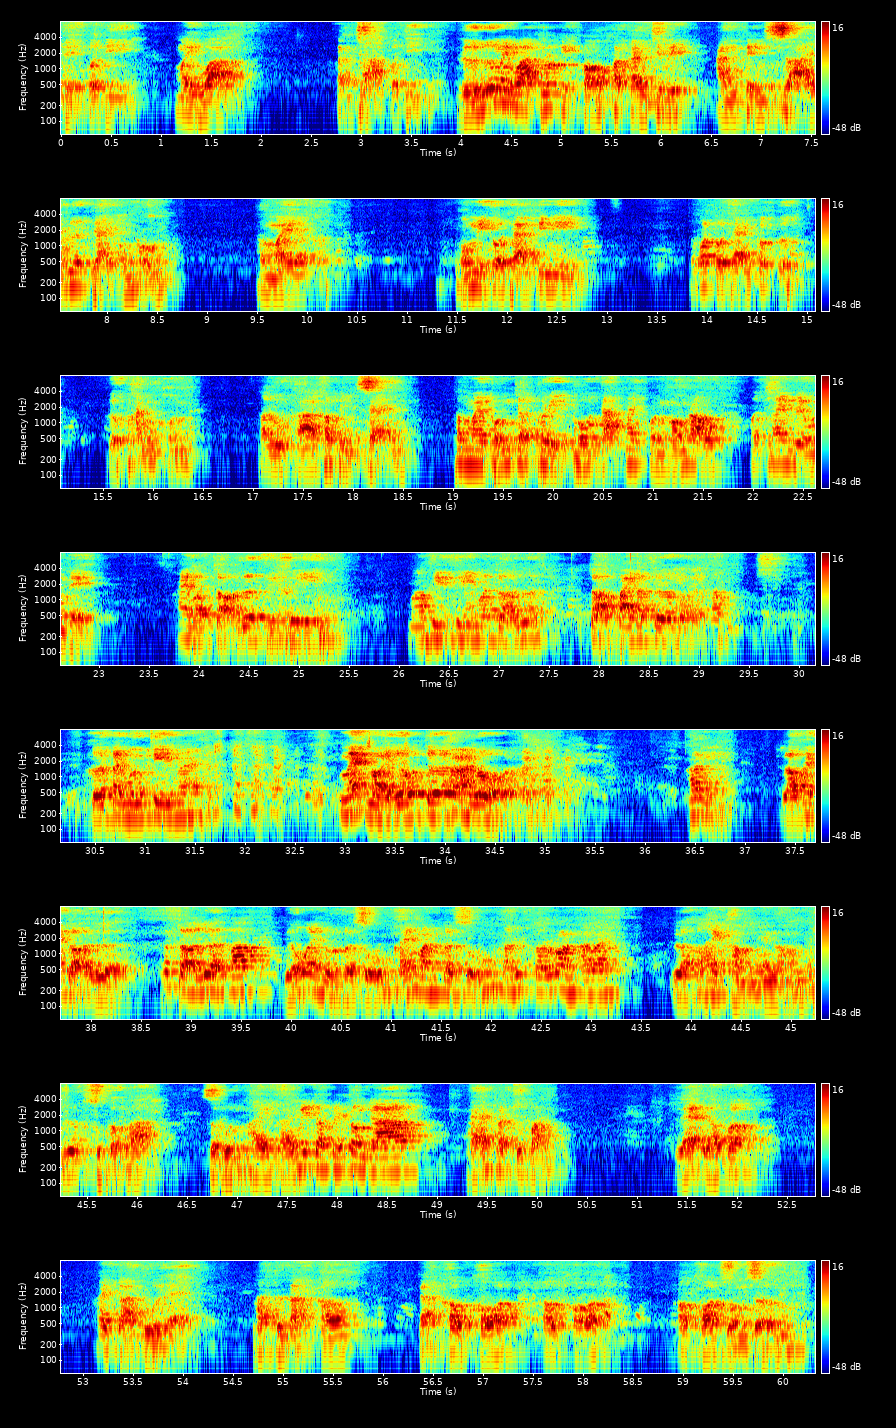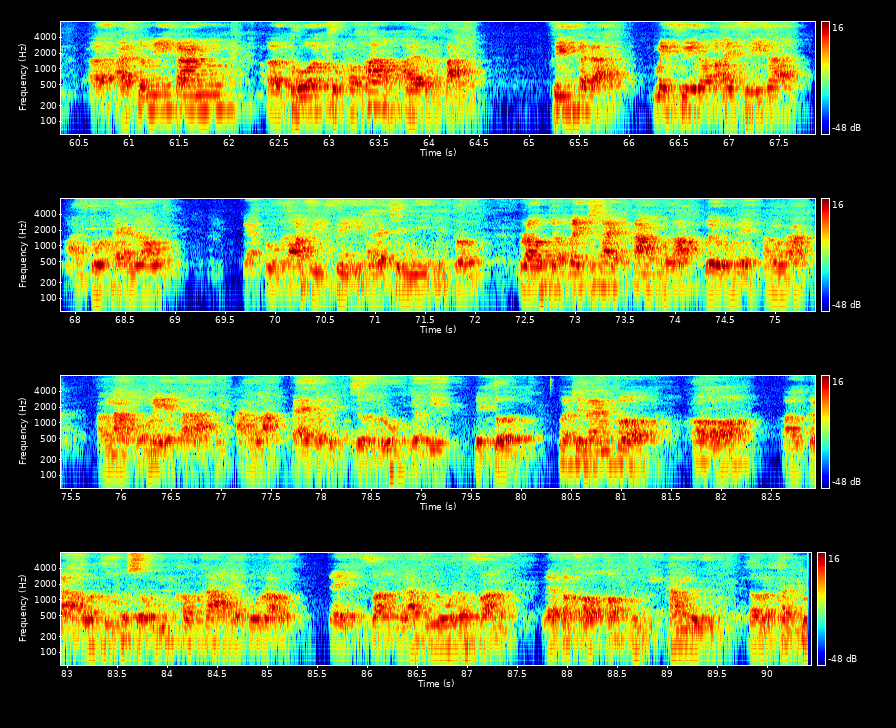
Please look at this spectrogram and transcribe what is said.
เนสก็ดี ไม่ว่ากัญชาก็ดี หรือไม่ว่าธุรกิจของประกันชีวิต อันเป็นสายเลือดใหญ่ของผมทำไมล่ะครับ ผมมีตัวแทนที่นี่ แต่ว่าตัวแทนก็เกือบเกือบพันคน ถ้าลูกค้าก็เป็นแสนทำไมผมจะผลิตโปรดักต์ให้คนของเรามาใช้เวลเนสให้มาเจาะเลือดฟรีๆมาฟรีๆมาเจาะเลือดเจาะไปก็เจอหมดเลยครับ เคยไปเมืองจีนไหมแม้หน่อยเดียวเจอห้าโลท่านเราให้เจาะเลือดก็เจาะเลือดปั๊บเดี๋ยวไอ้หนุนก็สูงไขมันก็สูงคอเลสเตอรอลอะไร เราก็ให้คำแนะนำเรื่องสุขภาพ สมุนไพรไทยไม่จำเป็นต้องยาแผนปัจจุบัน และเราก็ให้การดูแลพัฒนาเขาจากเข้าคอร์สเข้าคอร์สเข้าคอร์สส่งเสริม อาจจะมีการทัวร์สุขภาพอะไรต่างๆ ฟรีก็ได้ ไม่ฟรีเราก็ให้ฟรีได้ ผ่านตัวแทนเราแจกลูกค้าฟรีๆอะไรเช่นนี้เป็นต้น เราจะไม่ใช่ตั้งรับเวลเนสข้างหน้าข้างหน้าผมไม่ใช่ตลาดที่ตั้งรับ แต่จะเป็นเชิงลุกอย่างนี้เป็นต้น เพราะฉะนั้นก็ขอกล่าววัตถุประสงค์คร่าวๆให้พวกเราได้ฟังรับรู้และฟัง แล้วต้องขอขอบคุณอีกครั้งหนึ่งสำหรับท่านผู้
